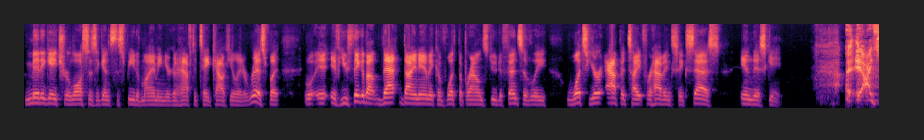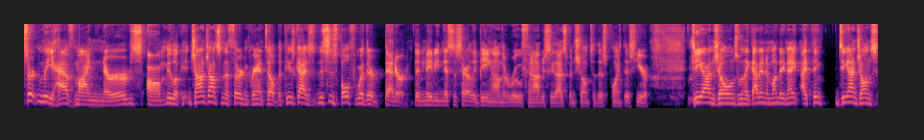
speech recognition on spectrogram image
mitigate your losses against the speed of Miami, and you're going to have to take calculated risks. But if you think about that dynamic of what the Browns do defensively, what's your appetite for having success in this game? I certainly have my nerves. Um, look, John Johnson the third and Grant Delpit, but these guys, this is both where they're better than maybe necessarily being on the roof, and obviously that's been shown to this point this year. Deion Jones, when they got into Monday night, I think Deion Jones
